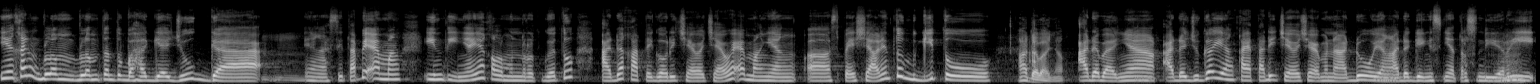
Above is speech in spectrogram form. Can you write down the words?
Iya kan belum belum tentu bahagia juga. Ya gak sih? Tapi emang intinya ya kalau menurut gue tuh ada kategori cewek-cewek emang yang eh, spesialnya tuh begitu. Ada banyak. Ada banyak, ada juga yang kayak tadi cewek-cewek Manado yang ada gengsinya tersendiri.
